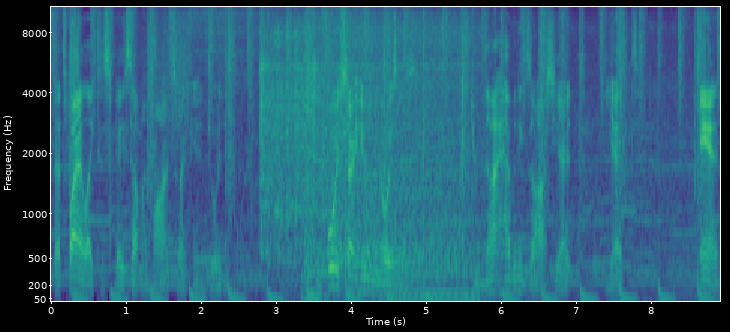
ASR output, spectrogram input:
That's why I like to space out my mods so I can enjoy them more. Before we start hearing the noises, I do not have an exhaust yet, yet, and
